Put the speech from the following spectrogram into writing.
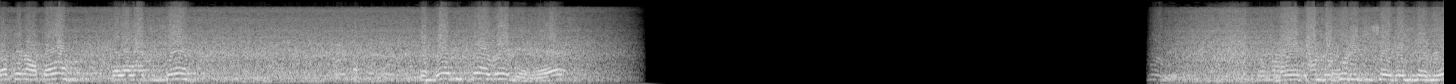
Co ty na to? Się? To robi wrażenie, nie? My tam do góry dzisiaj wejdziemy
